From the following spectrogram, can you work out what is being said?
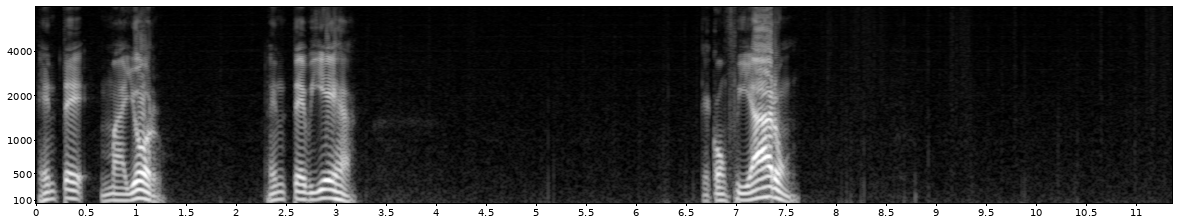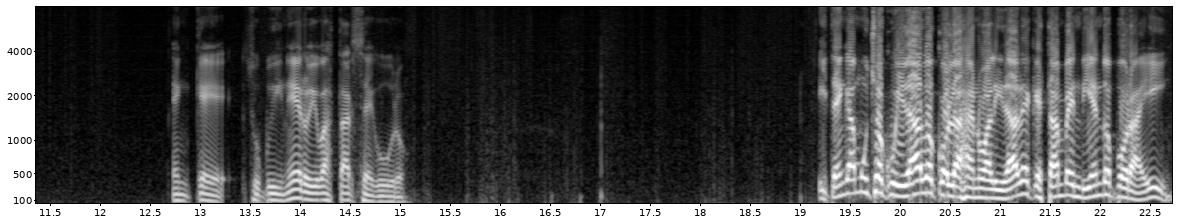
Gente mayor, gente vieja, que confiaron en que su dinero iba a estar seguro. Y tenga mucho cuidado con las anualidades que están vendiendo por ahí.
